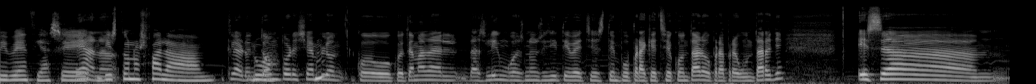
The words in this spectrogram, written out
vivencias. E, e Ana, disto nos fala... Claro, Lua. entón, por ¿Mm? exemplo, ¿Mm? co, co tema das linguas, non sei se ti veches tempo para que che contar ou para preguntarlle, esa Um,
